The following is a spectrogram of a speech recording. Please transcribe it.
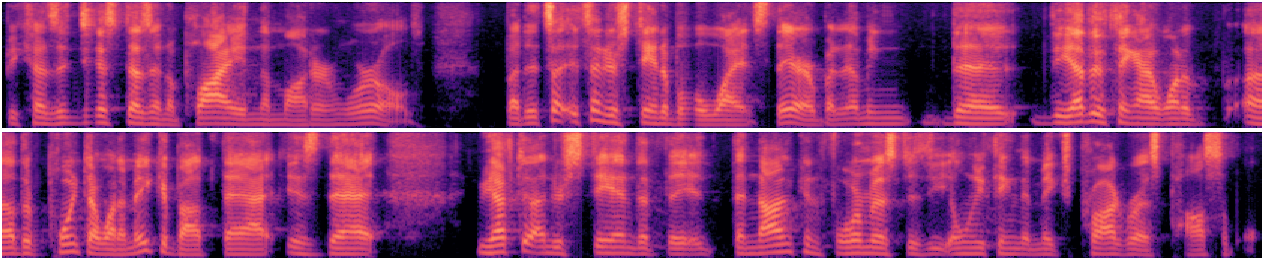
because it just doesn't apply in the modern world. But it's it's understandable why it's there. But I mean, the the other thing I want to other point I want to make about that is that we have to understand that the the nonconformist is the only thing that makes progress possible.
